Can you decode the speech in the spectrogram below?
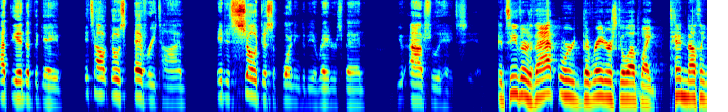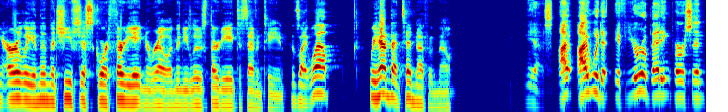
at the end of the game. It's how it goes every time. It is so disappointing to be a Raiders fan. You absolutely hate to see it. It's either that or the Raiders go up like 10 nothing early and then the Chiefs just score 38 in a row and then you lose 38 to 17. It's like, well, we had that 10 nothing though. Yes. I, I would, if you're a betting person,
